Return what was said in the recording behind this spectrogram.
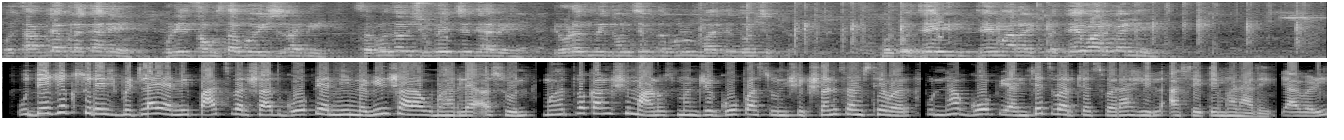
व चांगल्या प्रकारे पुढील संस्था भविष्यासाठी सर्वजण शुभेच्छा द्यावे. एवढंच मी दोन शब्द बोलून माझे दोन शब्द बोलतो. जय हिंद जय महाराष्ट्र जय मार्कंडी उद्योजक सुरेश बिटला यांनी पाच वर्षात गोप यांनी नवीन शाळा उभारल्या असून महत्वाकांक्षी माणूस म्हणजे गोप असून शिक्षण संस्थेवर पुन्हा गोप यांचेच वर्चस्व राहील असे ते म्हणाले. यावेळी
